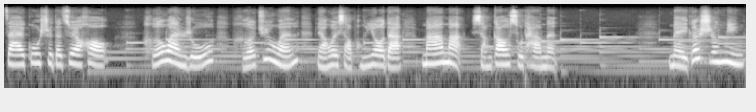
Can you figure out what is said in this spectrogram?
在故事的最后，何婉如、何俊文两位小朋友的妈妈想告诉他们：每个生命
